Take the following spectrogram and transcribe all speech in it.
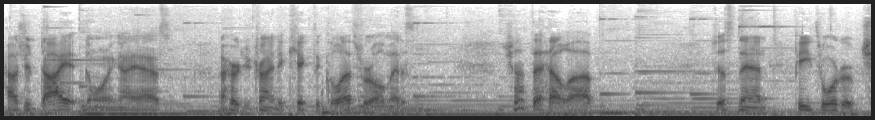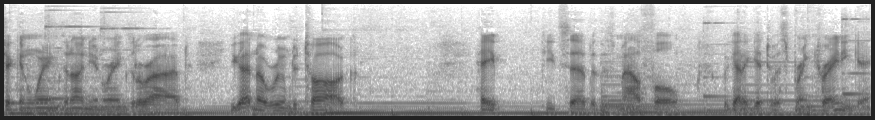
How's your diet going? I asked. I heard you're trying to kick the cholesterol medicine. Shut the hell up. Just then, Pete's order of chicken wings and onion rings arrived. You got no room to talk. Hey, Pete said with his mouth full, we got to get to a spring training game.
